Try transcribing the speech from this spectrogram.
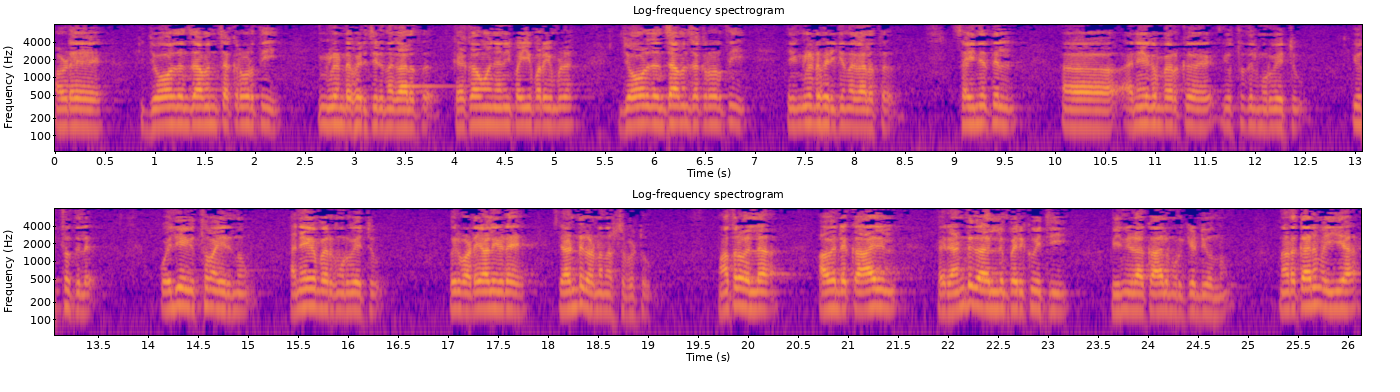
അവിടെ ജോർജ് അഞ്ചാമൻ ചക്രവർത്തി ഇംഗ്ലണ്ട് ഭരിച്ചിരുന്ന കാലത്ത്. കേൾക്കാമോ ഞാൻ ഈ പയ്യെ പറയുമ്പോൾ? ജോർജ് അഞ്ചാമൻ ചക്രവർത്തി ഇംഗ്ലണ്ട് ഭരിക്കുന്ന കാലത്ത്. സൈന്യത്തിൽ അനേകം പേർക്ക് യുദ്ധത്തിൽ മുറിവേറ്റു. യുദ്ധത്തിൽ വലിയ യുദ്ധമായിരുന്നു. അനേകം പേർക്ക് മുറിവേറ്റു. ഒരു പടയാളിയുടെ രണ്ട് കണ്ണ് നഷ്ടപ്പെട്ടു. മാത്രമല്ല അവന്റെ കാലിൽ രണ്ട് കാലിലും പരിക്കുപറ്റി പിന്നീട് ആ കാൽ മുറിക്കേണ്ടി വന്നു. നടക്കാനും വയ്യ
